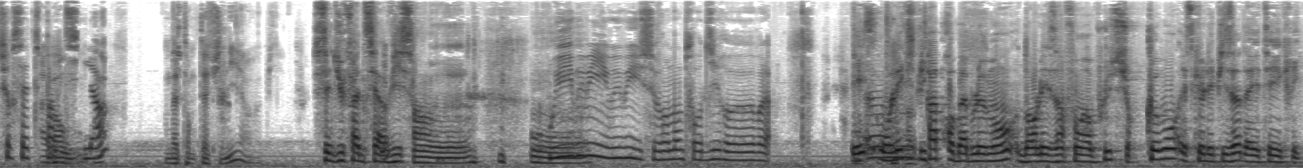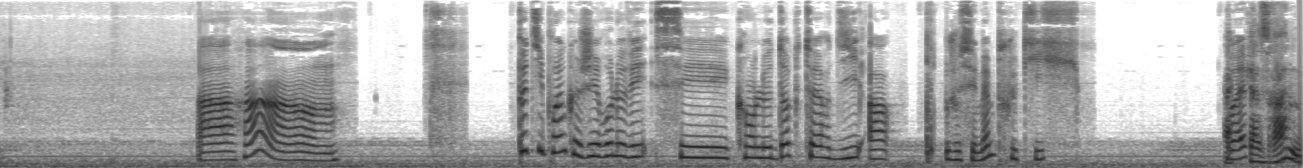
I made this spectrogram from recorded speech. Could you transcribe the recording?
sur cette Alors, partie-là On attend que t'as fini. hein, puis- C'est du fan service. Hein, euh, on- Oui, oui, oui, oui, oui. C'est vraiment pour dire, euh, voilà. Et Euh, on l'expliquera probablement dans les infos en plus sur comment est-ce que l'épisode a été écrit. Ah ah. Petit point que j'ai relevé, c'est quand le docteur dit à, je sais même plus qui, À Bref. Kazran,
